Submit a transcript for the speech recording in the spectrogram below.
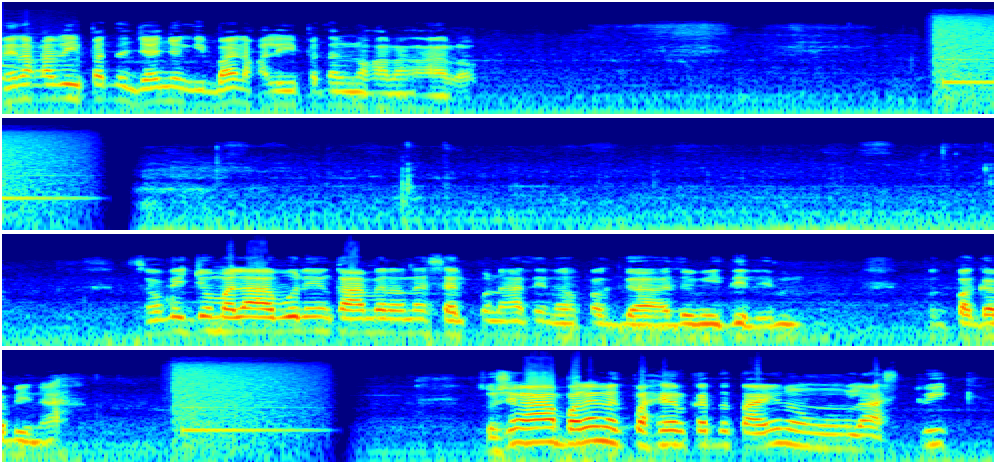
May nakalipat na dyan, yung iba nakalipat na nung nakarang araw. So medyo malabo na yung camera ng cellphone natin no, pag ah, dumidilim, pag paggabi na. So siya nga pala, nagpa-haircut na tayo nung last week.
